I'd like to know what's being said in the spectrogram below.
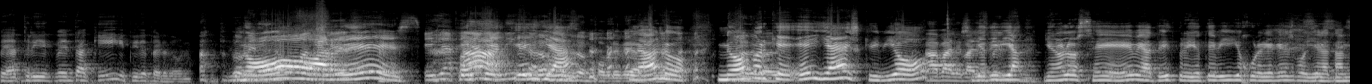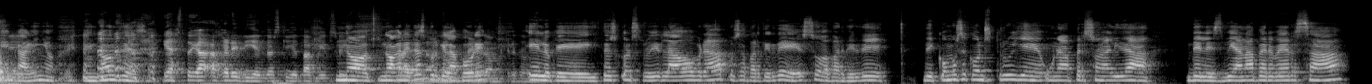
Beatriz, vente aquí y pide perdón. todos. No, al revés. Ella, Ah, ella analiza- ella- Perdón, pobre Beatriz. Claro, no, Vale, porque vale. ella escribió. Ah, vale, vale, Yo diría, sí. yo no lo sé, eh, Beatriz, pero yo te vi, yo juraría que eres bollera Sí, sí, también, cariño. Entonces, Ya estoy agrediendo, es que yo también soy. no, no agredas no, porque no, la pobre perdón, perdón. eh, lo que hizo es construir la obra, pues a partir de eso, a partir de, de cómo se construye una personalidad de lesbiana perversa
